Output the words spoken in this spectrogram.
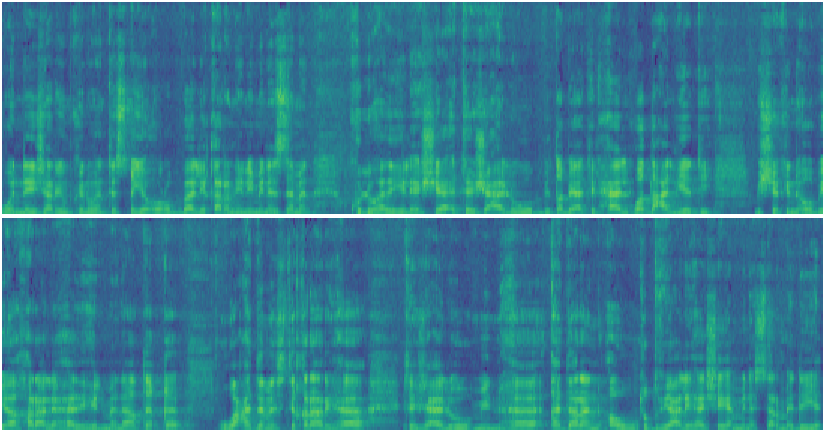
والنيجر يمكن أن تسقي أوروبا لقرنين من الزمن. كل هذه الأشياء تجعل بطبيعة الحال وضع اليد بشكل أو بآخر على هذه المناطق وعدم استقرارها تجعل منها قدرا أو تضفي عليها شيئا من السرمدية.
